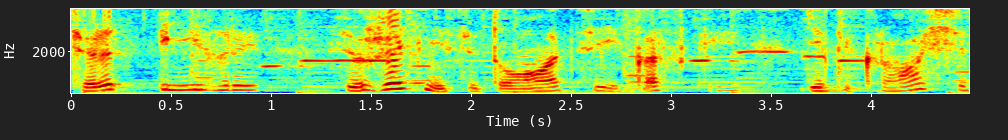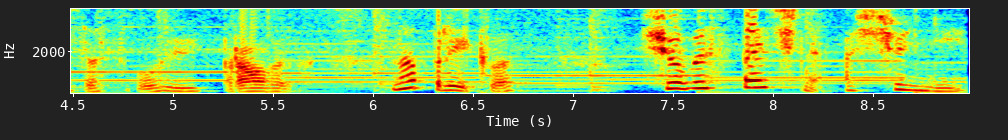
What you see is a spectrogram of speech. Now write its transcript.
Через ігри, сюжетні ситуації, казки діти краще засвоюють правила. Наприклад, що безпечне, а що ні.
